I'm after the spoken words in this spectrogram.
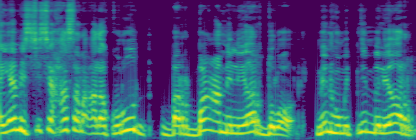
أيام السيسي حصل على قروض ب 4 مليار دولار منهم 2 مليار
